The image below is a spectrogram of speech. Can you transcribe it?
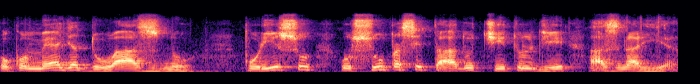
ou comédia do asno. Por isso, o supracitado título de asnaria.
